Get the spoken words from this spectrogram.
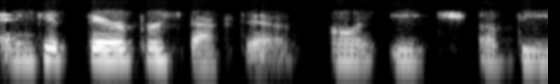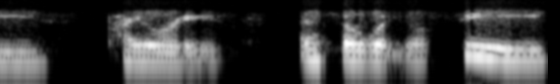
and get their perspective on each of these priorities. And so what you'll see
